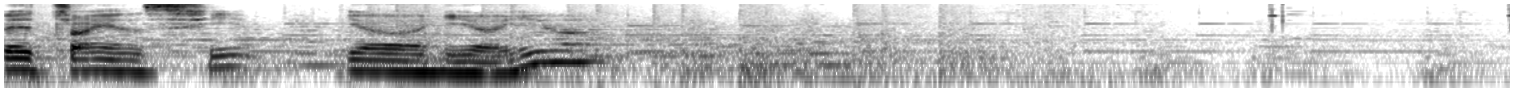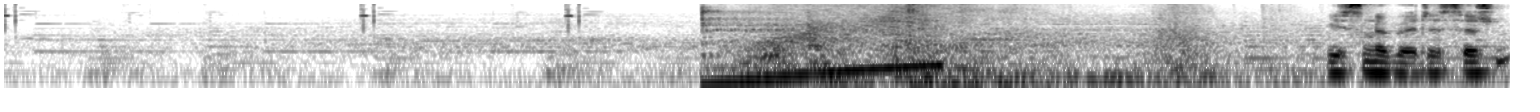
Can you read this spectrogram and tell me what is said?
The giants here, here, here, here. Reasonable decision.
